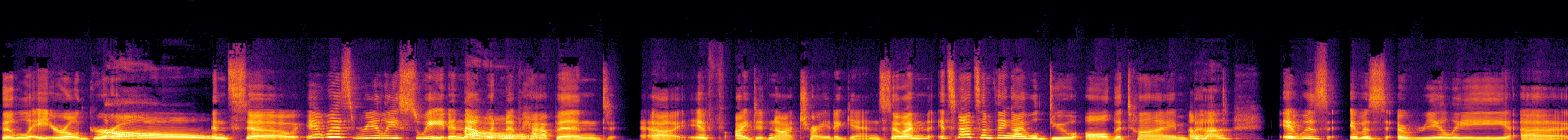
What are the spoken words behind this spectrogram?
the little eight year old girl. Oh. And so it was really sweet. And that wouldn't have happened uh, if I did not try it again. So I'm it's not something I will do all the time, but Uh-huh. It was it was a really uh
